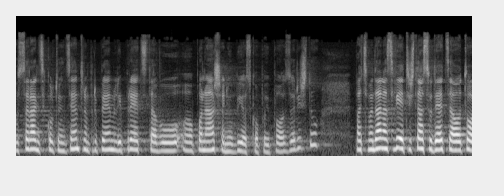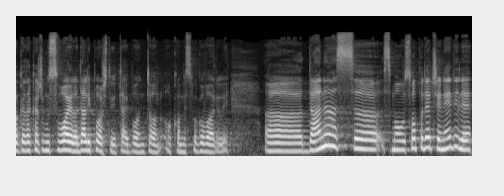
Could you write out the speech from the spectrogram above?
u saradnji sa kulturnim centrom pripremili predstavu o ponašanju u bioskopu i pozorištu, pa ćemo danas vidjeti šta su deca od toga, da kažem, usvojila, da li poštuju taj bon ton o kome smo govorili. Eh, danas smo u Slopo dečje nedjelje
